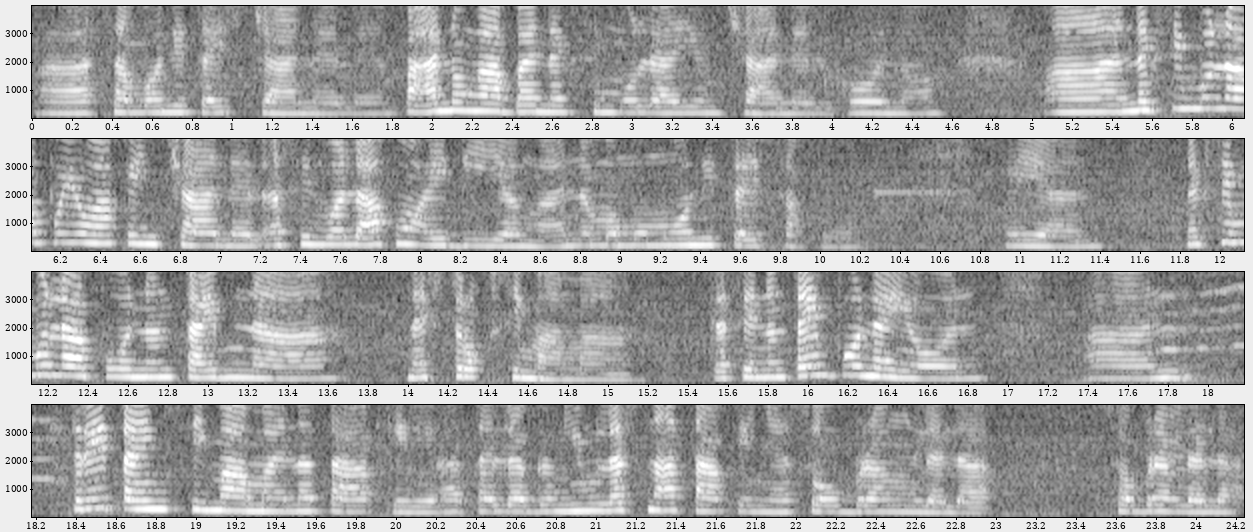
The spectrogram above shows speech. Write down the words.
Ah, sa monetized channel. Ayan. Paano nga ba nagsimula yung channel ko, no? Ah, nagsimula po yung aking channel as in wala akong idea nga na mamomonetize ako. Ayan. Nagsimula po nung time na na-stroke si mama. Kasi nung time po na yon ah, three times si mama natake at talagang yung last na atake niya sobrang lala. Sobrang lala.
